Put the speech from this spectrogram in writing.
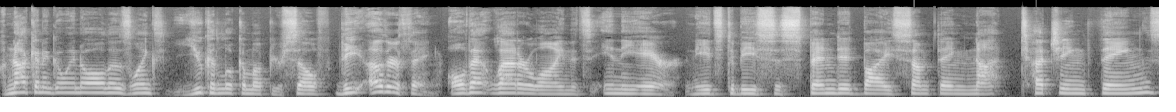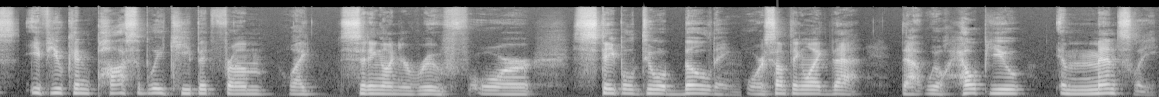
I'm not going to go into all those lengths. You can look them up yourself. The other thing, all that ladder line that's in the air needs to be suspended by something not touching things. If you can possibly keep it from like sitting on your roof or stapled to a building or something like that. That will help you immensely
